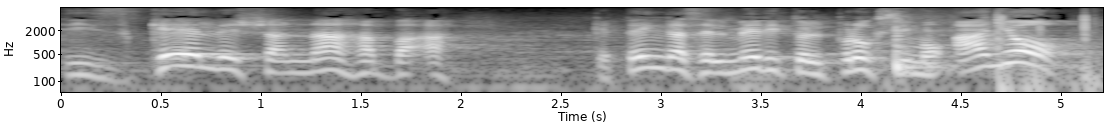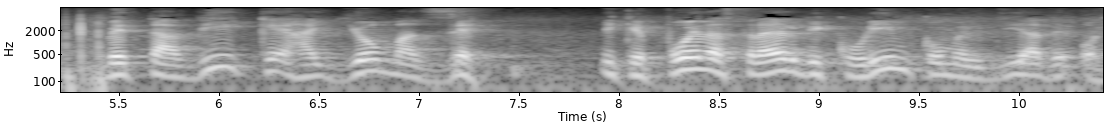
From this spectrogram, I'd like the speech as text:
Tizkele que tengas el mérito el próximo año, Betavi que y que puedas traer Bikurim como el día de hoy.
